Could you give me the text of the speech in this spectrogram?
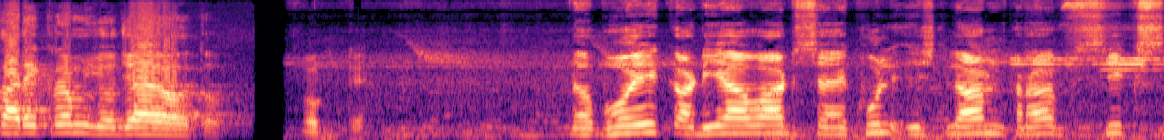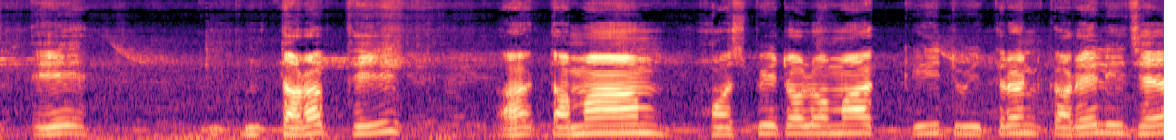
કાર્યક્રમ યોજાયો હતો. Okay. Dabhoi Kadiyawad Shaikhul Islam trust six A તરફથી તમામ હોસ્પિટલોમાં કીટ વિતરણ કરેલી છે.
